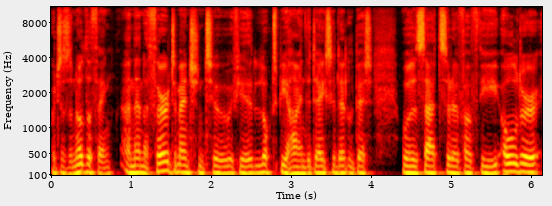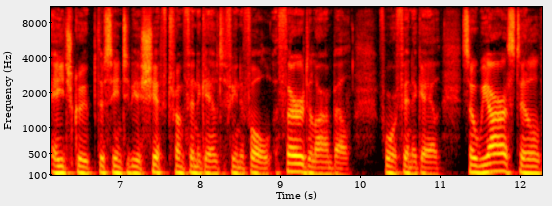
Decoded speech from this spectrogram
which is another thing. And then a third dimension too, if you looked behind the data a little bit, was that sort of of the older age group, there seemed to be a shift from Fine Gael to Fianna Fáil, a third alarm bell for Fine Gael. So we are still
